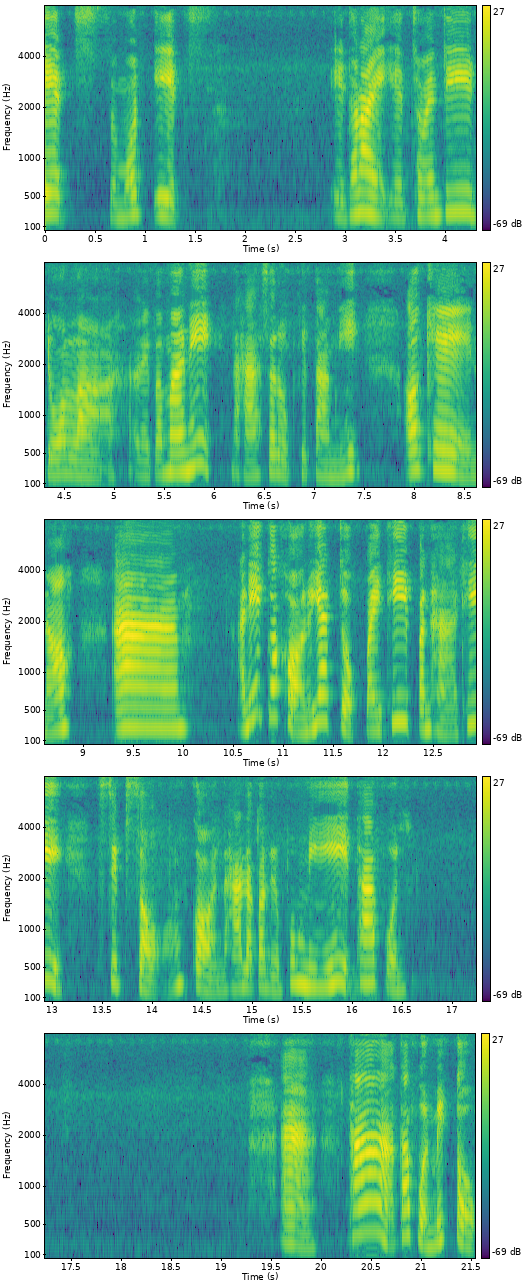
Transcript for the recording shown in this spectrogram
it's สมมติ it's it เท่าไหร่ it twenty dollar อะไรประมาณนี้นะคะ สรุปคือตามนี้ โอเคเนาะอ่าอันนี้ก็ขออนุญาตจบไปที่ปัญหาที่ 12 ก่อนนะคะ แล้วก็เดี๋ยวพรุ่งนี้ถ้าฝน อ่า ถ้าถ้าฝนไม่ตก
